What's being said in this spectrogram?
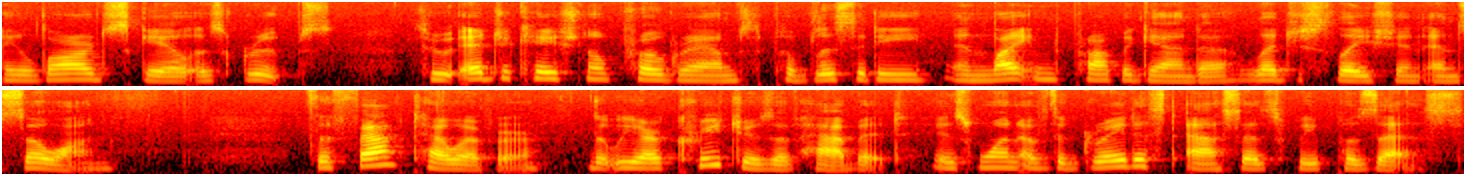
a large scale as groups, through educational programs, publicity, enlightened propaganda, legislation, and so on. The fact, however, that we are creatures of habit is one of the greatest assets we possess.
